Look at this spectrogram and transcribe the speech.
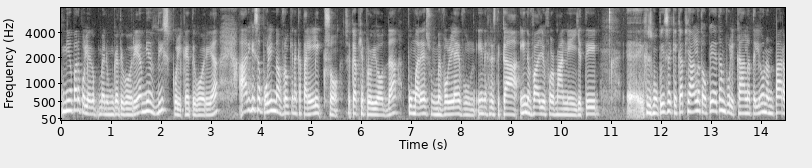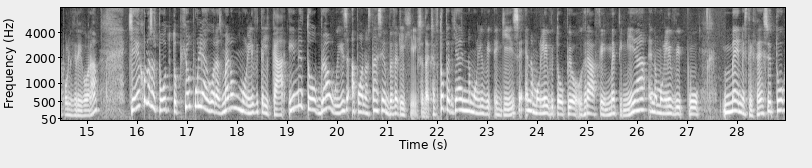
μια πάρα πολύ αγαπημένη μου κατηγορία, μια δύσκολη κατηγορία. Άργησα πολύ να βρω και να καταλήξω σε κάποια προϊόντα που μου αρέσουν, με βολεύουν, είναι χρηστικά, είναι value for money, γιατί ε, χρησιμοποίησα και κάποια άλλα τα οποία ήταν βολικά αλλά τελείωναν πάρα πολύ γρήγορα. Και έχω να σας πω ότι το πιο πολύ αγορασμένο μου μολύβι τελικά είναι το Brow Wiz από Αναστάσια Beverly Hills. Εντάξει, αυτό παιδιά είναι ένα μολύβι εγγύηση, ένα μολύβι το οποίο γράφει με τη μία, ένα μολύβι που μένει στη θέση του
